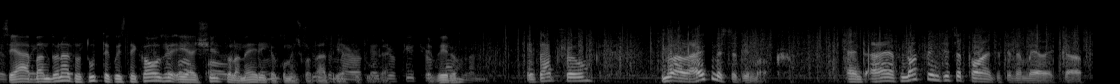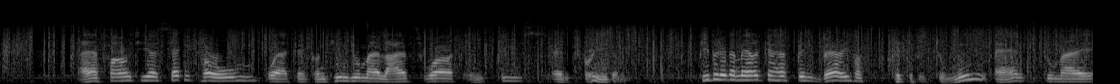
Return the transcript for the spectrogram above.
se ha abbandonato tutte queste cose e ha scelto l'America come sua patria futura. È vero? Is that true? You are right, Mr. Dimmock. And I have not been disappointed in America. I have found here a second home where I can continue my life's work in peace and freedom. People in America have been very hospitable to me and to my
